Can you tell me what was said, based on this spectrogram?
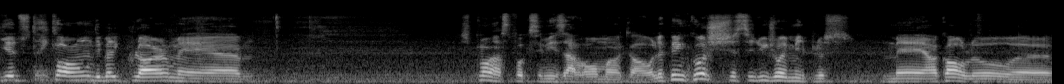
Il y a du tricône, des belles couleurs, mais. Euh... Je pense pas que c'est mes arômes encore. Le Pink Kush, c'est lui que j'ai aimé le plus. Mais encore là. Euh...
